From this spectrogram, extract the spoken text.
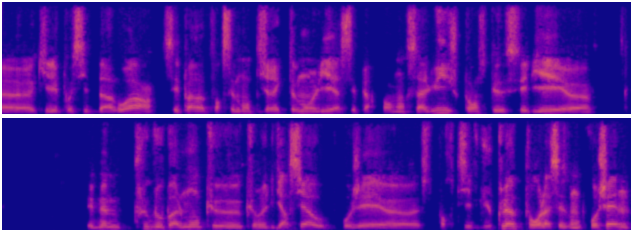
euh, qu'il est possible d'avoir. C'est pas forcément directement lié à ses performances à lui. Je pense que c'est lié, et même plus globalement que, que Rudy Garcia, au projet sportif du club pour la saison prochaine.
